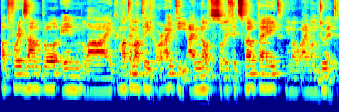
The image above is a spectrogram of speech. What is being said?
But for example in like mathematics or it i'm not. So if it's well paid you know i won't do it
